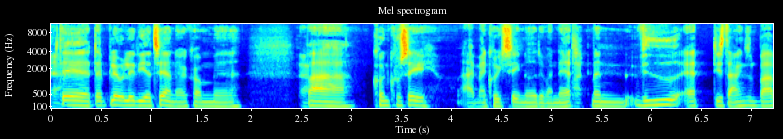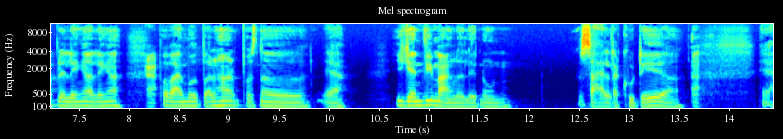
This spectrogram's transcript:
Ja. Det, det blev lidt irriterende at komme med... Ja. Bare kun kunne se... Nej, man kunne ikke se noget, det var nat. Nej. Men vide, at distancen bare blev længere og længere Ja. ja. på vej mod Bornholm på sådan noget... Ja, igen, vi manglede lidt nogle sejl, der kunne det, og Ja. ja, ja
